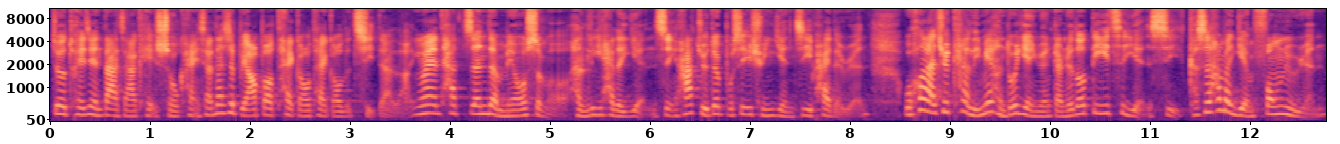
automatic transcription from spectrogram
就推荐大家可以收看一下，但是不要抱太高太高的期待了，因为他真的没有什么很厉害的演技，他绝对不是一群演技派的人。我后来去看里面很多演员，感觉都第一次演戏，可是他们演疯女人、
